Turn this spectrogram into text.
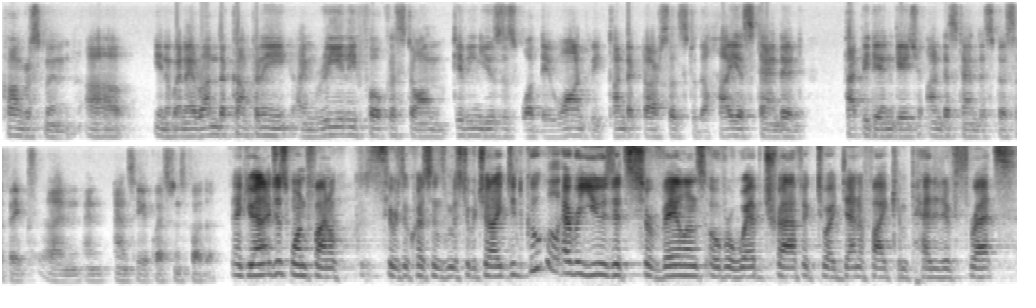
Congressman, uh, you know, when I run the company, I'm really focused on giving users what they want. We conduct ourselves to the highest standard. Happy to engage, understand the specifics, and, and answer your questions further. Thank you. And just one final series of questions, Mr. Pichai. Did Google ever use its surveillance over web traffic to identify competitive threats?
